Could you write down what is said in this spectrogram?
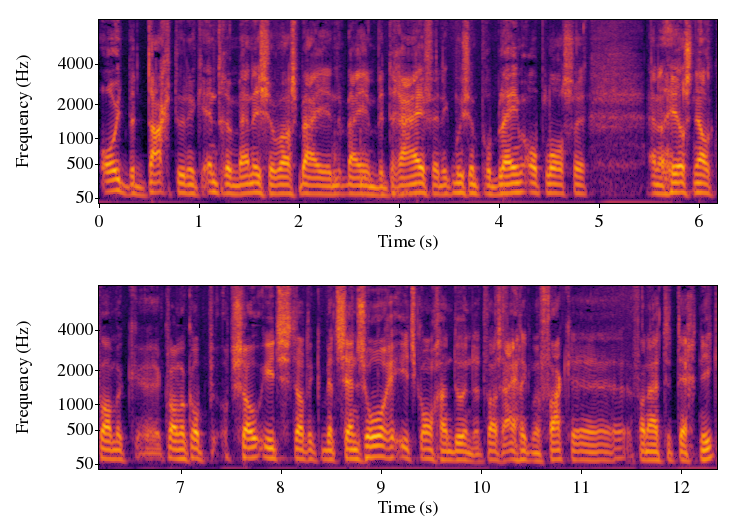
ooit bedacht... toen ik interim manager was bij een, bij een bedrijf... en ik moest een probleem oplossen. En dan heel snel kwam ik, uh, kwam ik op, op zoiets dat ik met sensoren iets kon gaan doen. Dat was eigenlijk mijn vak uh, vanuit de techniek.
